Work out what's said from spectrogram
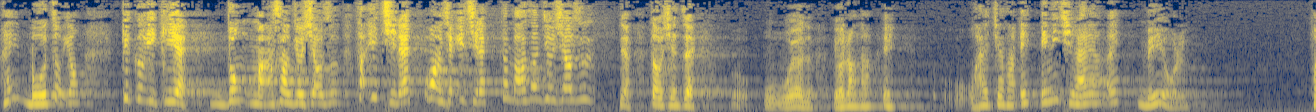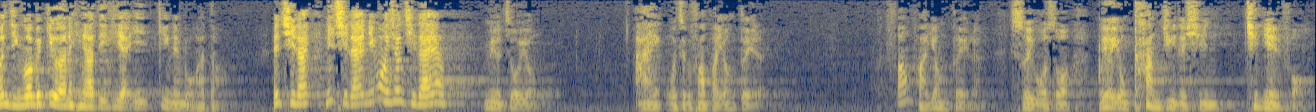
哎，没作用。结果一起哎，咚，马上就消失。他一起来，妄想一起来，他马上就消失。这样到现在，我我要要让他哎，我还叫他哎哎，你起来呀哎，没有了。反正我被叫完兄弟起来，一竟然没看到。你起来，你起来，你妄想起来呀，没有作用。哎，我这个方法用对了，方法用对了，所以我说不要用抗拒的心去念佛。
